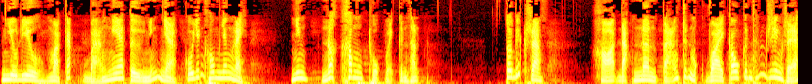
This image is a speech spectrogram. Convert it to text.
nhiều điều mà các bạn nghe từ những nhà cố vấn hôn nhân này, nhưng nó không thuộc về kinh thánh. Tôi biết rằng họ đặt nền tảng trên một vài câu kinh thánh riêng rẽ,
